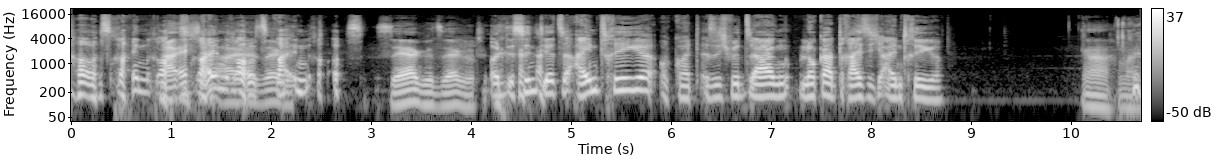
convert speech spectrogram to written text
raus, rein, raus, echt? rein, ja, raus, sehr rein, raus. Sehr gut, sehr gut. Und es sind jetzt Einträge, oh Gott, also ich würde sagen, locker 30 Einträge. Ach, Mann.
